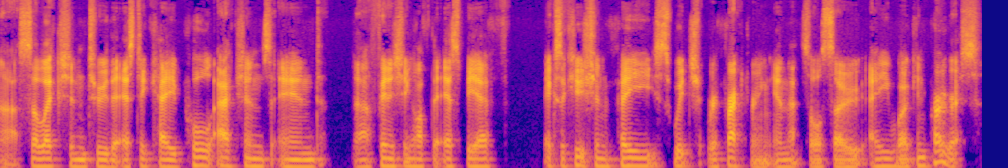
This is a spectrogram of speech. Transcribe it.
uh, selection to the SDK pull actions, and uh, finishing off the SBF execution fee switch refactoring. And that's also a work in progress.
